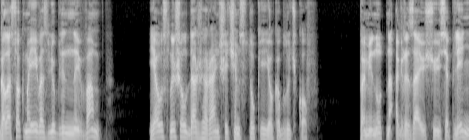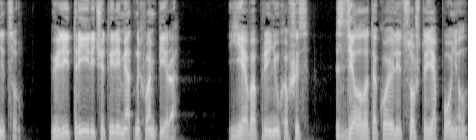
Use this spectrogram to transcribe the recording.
Голосок моей возлюбленной вамп я услышал даже раньше, чем стук ее каблучков. Поминутно огрызающуюся пленницу вели три или четыре мятных вампира. Ева, принюхавшись, сделала такое лицо, что я понял.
